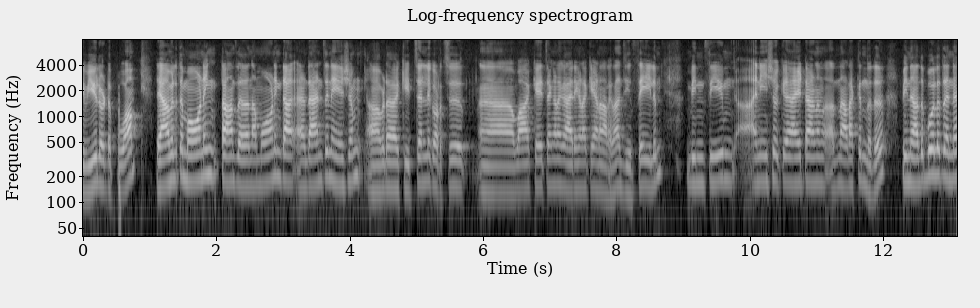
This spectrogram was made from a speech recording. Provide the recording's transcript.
റിവ്യൂയിലോട്ട് പോവാം. രാവിലത്തെ മോർണിംഗ് ഡാൻസ് മോർണിംഗ് ഡാൻസിന് ശേഷം അവിടെ കിച്ചണിൽ കുറച്ച് വാക്കേറ്റങ്ങളും കാര്യങ്ങളൊക്കെയാണ് നടക്കുന്നത്. ജിസയിലും ബിൻസിയും അനീഷും ഒക്കെ ആയിട്ടാണ് നടക്കുന്നത്. പിന്നെ അതുപോലെ തന്നെ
